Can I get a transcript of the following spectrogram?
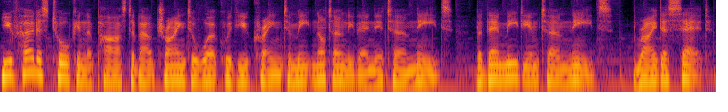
You've heard us talk in the past about trying to work with Ukraine to meet not only their near-term needs, but their medium-term needs, Ryder said.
